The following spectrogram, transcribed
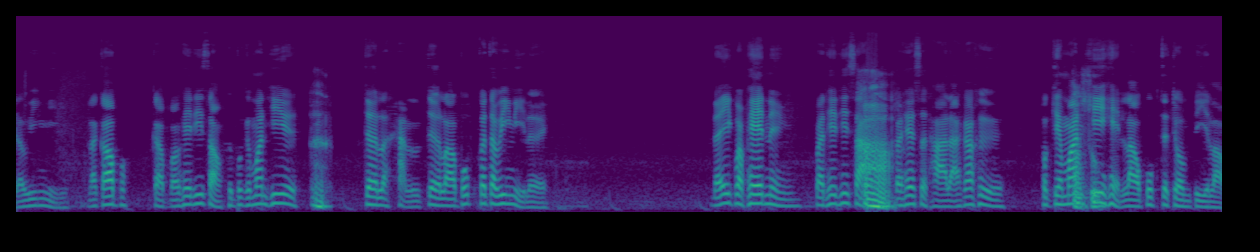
แล้ววิ่งหนี แล้วก็กับประเภทที่สองคือโปเกมอนที่อะเจอหันเจอเราปุ๊บก็จะวิ่งหนีเลย และอีกประเภทหนึ่งประเภทที่สามอ่าประเภทสุดท้ายแล้วก็คือโปเกมอนต่อสู้ที่เห็นเราปุ๊บจะโจมตีเรา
